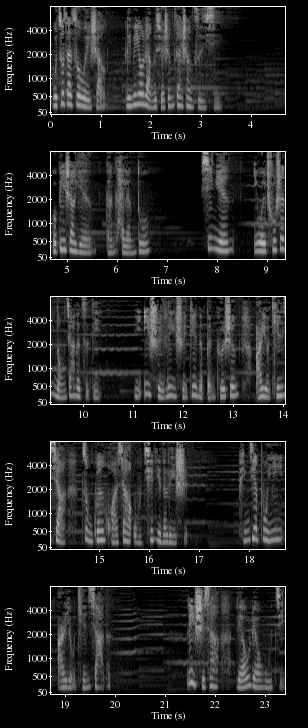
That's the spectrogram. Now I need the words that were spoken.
我坐在座位上，里面有两个学生在上自习。我闭上眼，感慨良多。昔年，一位出身农家的子弟。以一水利水电的本科生而有天下，纵观华夏五千年的历史，凭借布衣而有天下的历史下寥寥无几。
